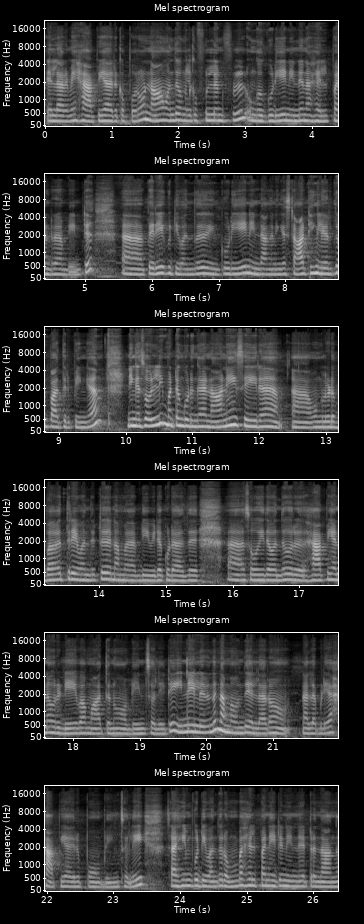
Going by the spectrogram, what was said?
எல்லாருமே ஹாப்பியாக இருக்க போகிறோம் நான் வந்து உங்களுக்கு ஃபுல் அண்ட் ஃபுல் உங்கள் கூடயே நின்று நான் ஹெல்ப் பண்ணுறேன் அப்படின்ட்டு பெரிய குட்டி வந்து என் கூடயே நின்றாங்க. நீங்கள் ஸ்டார்டிங்லேருந்து பார்த்துருப்பீங்க. நீங்கள் சொல்லி மட்டும் கொடுங்க. நானே செய்கிறேன் உங்களோட பர்த்டே வந்துட்டு நம்ம அப்படி விடக்கூடாது. ஸோ இதை வந்து ஒரு ஹாப்பியான ஒரு டேவாக மாற்றணும் அப்படின்னு சொல்லிட்டு இன்னையிலேருந்து நம்ம வந்து எல்லோரும் நல்லபடியாக ஹாப்பியாக இருப்போம் அப்படின்னு சொல்லி சஹீம் குட்டி வந்து ரொம்ப ஹெல்ப் பண்ணிட்டு நின்றுட்டு இருந்தாங்க.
